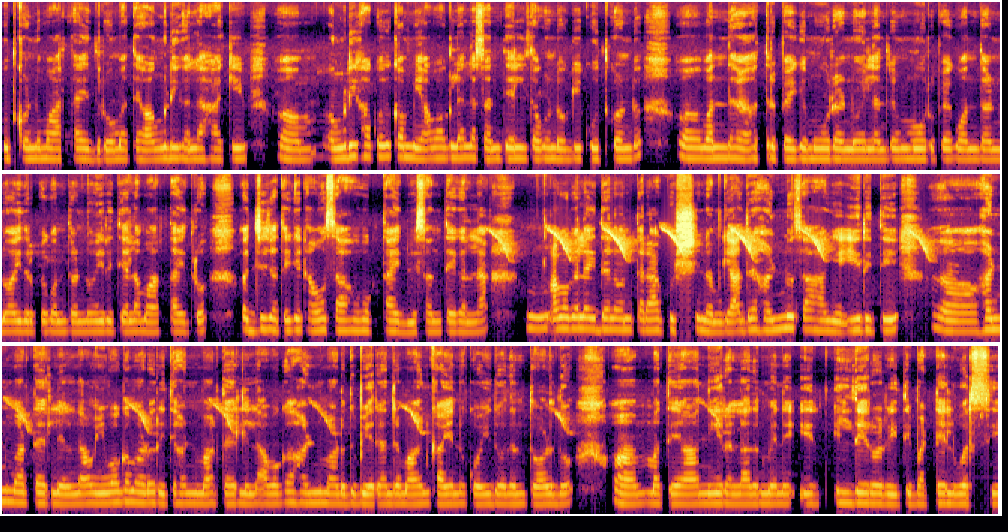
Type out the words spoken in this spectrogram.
ಕೂತ್ಕೊಂಡು ಮಾರ್ತಾಯಿದ್ರು ಮತ್ತು ಅಂಗಡಿಗೆಲ್ಲ ಹಾಕಿ ಅಂಗ್ಡಿಗೆ ಹಾಕೋದು ಕಮ್ಮಿ. ಆವಾಗಲೆಲ್ಲ ಸಂತೆಯಲ್ಲಿ ತಗೊಂಡೋಗಿ ಕೂತ್ಕೊಂಡು ಒಂದು ಹತ್ತು ರೂಪಾಯಿಗೆ ಮೂರು ಹಣ್ಣು ಇಲ್ಲಾಂದರೆ ಮೂರು ರೂಪಾಯಿಗೆ ಒಂದು ಹಣ್ಣು ಐದು ರೂಪಾಯಿಗೆ ಒಂದು ಹಣ್ಣು ಈ ರೀತಿ ಎಲ್ಲ ಮಾರ್ತಾಯಿದ್ರು ಅಜ್ಜಿ ಜೊತೆಗೆ ನಾವು ಸಹ ಹೋಗ್ತಾ ಇದ್ವಿ ಸಂತೆಗೆಲ್ಲ. ಆವಾಗೆಲ್ಲ ಇದೆಲ್ಲ ಒಂಥರ ಖುಷಿ ನಮಗೆ. ಆದರೆ ಹಣ್ಣು ಸಹ ಹಾಗೆ ಈ ರೀತಿ ಹಣ್ಣು ಮಾಡ್ತಾ ಇರಲಿಲ್ಲ. ನಾವು ಇವಾಗ ಮಾಡೋ ರೀತಿ ಹಣ್ಣು ಮಾಡ್ತಾ ಇರಲಿಲ್ಲ. ಆವಾಗ ಹಣ್ಣು ಮಾಡೋದು ಬೇರೆ ಅಂದರೆ ಮಾವಿನಕಾಯನ್ನು ಕೊಯ್ದು ಅದನ್ನು ತೊಳೆದು ಮತ್ತು ಆ ನೀರೆಲ್ಲ ಅದ್ರ ಮೇಲೆ ಇಲ್ಲದೇ ಇರೋ ರೀತಿ ಬಟ್ಟೆಯಲ್ಲಿ ಒರೆಸಿ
